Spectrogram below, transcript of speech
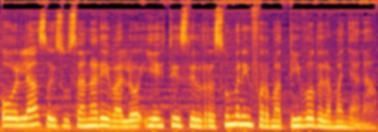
Hola, soy Susana Arevalo y este es el resumen informativo de la mañana.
